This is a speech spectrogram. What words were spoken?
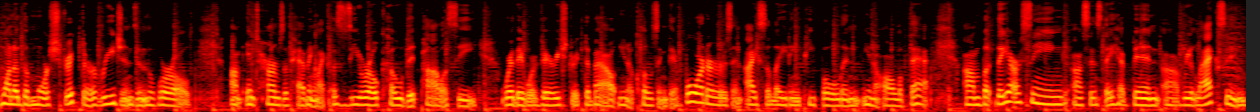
one of the more stricter regions in the world um, in terms of having like a zero COVID policy where they were very strict about, you know, closing their borders and isolating people and, you know, all of that. Um, but they are seeing, uh, since they have been uh, relaxing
